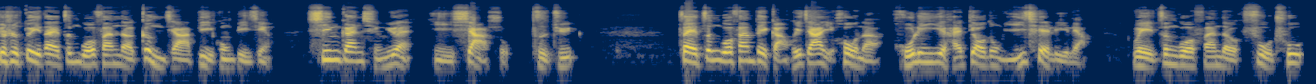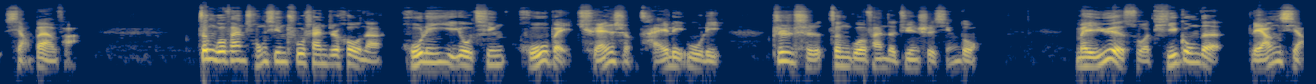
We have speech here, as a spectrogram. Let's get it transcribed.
就是对待曾国藩呢，更加毕恭毕敬，心甘情愿以下属自居。在曾国藩被赶回家以后呢，胡林翼还调动一切力量为曾国藩的复出想办法。曾国藩重新出山之后呢，胡林翼又倾湖北全省财力物力支持曾国藩的军事行动，每月所提供的粮饷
